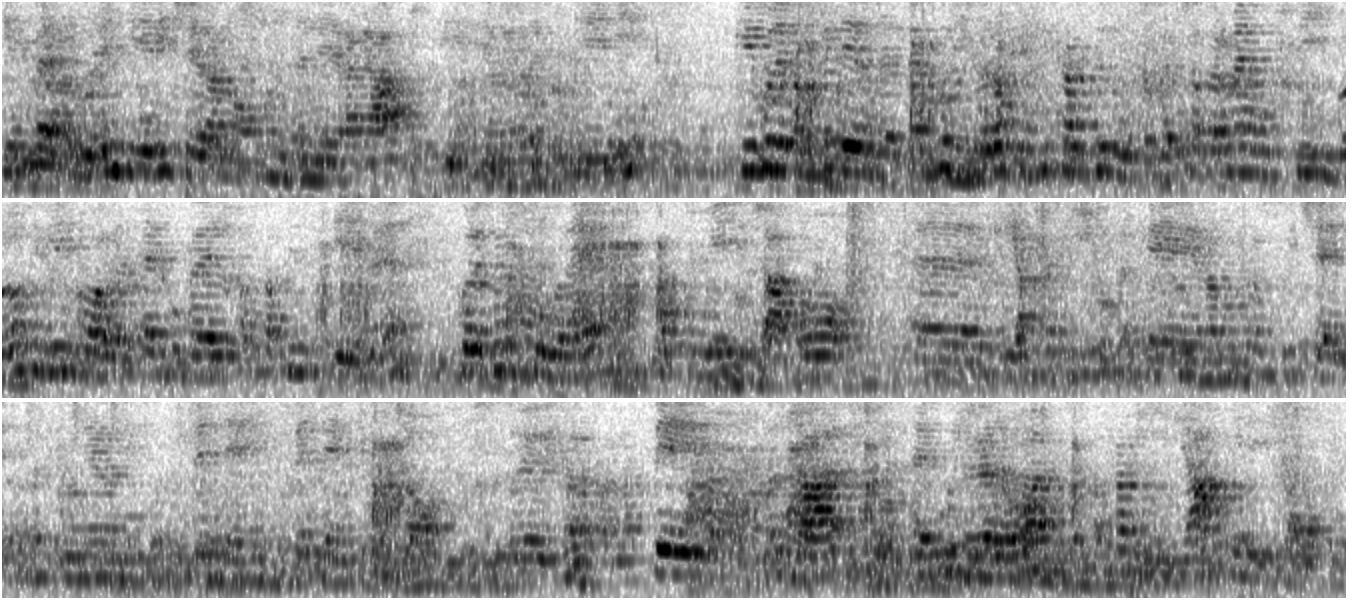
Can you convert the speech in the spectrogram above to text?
e spesso e volentieri c'erano delle ragazze che avevano dei problemi che volevano vedere nel tempo libero Pippi Calzedughe, perciò per me è un simbolo che mi ricorda il tempo bello passato insieme con le persone a cui diciamo eh, che accadivo perché erano insufficienti, perché non erano indipendenti, indipendenti perciò dovevo aiutare a fare la spesa, a mangiare, perciò nel tempo libero a questa famiglia, quindi diciamo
